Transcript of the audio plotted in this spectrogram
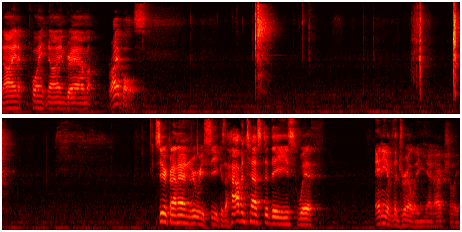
9.9 .9 gram rye balls. See what kind of energy we see, because I haven't tested these with any of the drilling yet, actually.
